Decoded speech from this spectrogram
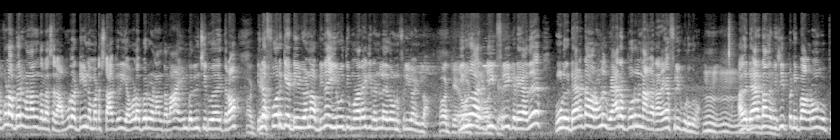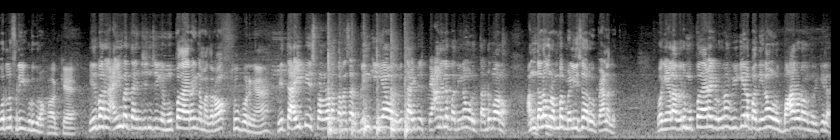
எவ்வளோ பேர் வேணாலும் தரலாம் சார். அவ்வளோ டிவி நம்மகிட்ட ஸ்டாக் இருக்கு. எவ்வளோ பேர் வேணாலும் தரலாம். ஐம்பது இன்ச் இருபதாயிரம் தரோம். இல்லை ஃபோர் கே டிவி வேணும் அப்படின்னா இருபத்தி மூணாயிரக்கு ரெண்டுல ஏதோ ஒன்று ஃப்ரீ வாங்கிக்கலாம். இருபதாயிரம் டிவி ஃப்ரீ கிடையாது. உங்களுக்கு டேரெக்டாக வரவங்களுக்கு வேற பொருள் நாங்கள் நிறைய ஃப்ரீ கொடுக்குறோம். அது டேரெக்டாக விசிட் பண்ணி பார்க்குறவங்க பொருள் ஃப்ரீ கொடுக்குறோம். ஓகே இது பாருங்க ஐம்பத்தஞ்சு இன்ச்சு முப்பதாயிரம் ரூபாய்க்கு நம்ம தரோம். சூப்பருங்க. வித் ஐபிஎஸ் பேனலோட தரோம் சார். பிளிங்கிங்காக வித் ஐபிஎஸ் பேனலே பார்த்தீங்கன்னா உங்களுக்கு தடுமாறும். அந்த அளவுக்கு ரொம்ப மெலிசாக இருக்கும் பேனல் ஓகேங்களா வெறும் முப்பதாயிரம் கொடுக்குறோம். கீழே பார்த்தீங்கன்னா உங்களுக்கு பாரோட வந்துரும் கீழே.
